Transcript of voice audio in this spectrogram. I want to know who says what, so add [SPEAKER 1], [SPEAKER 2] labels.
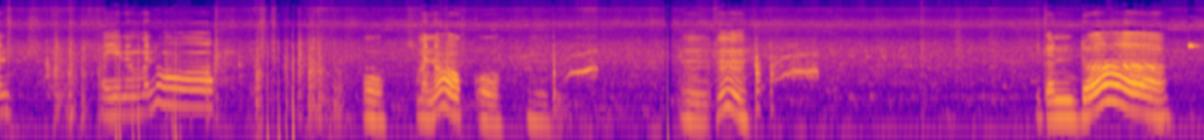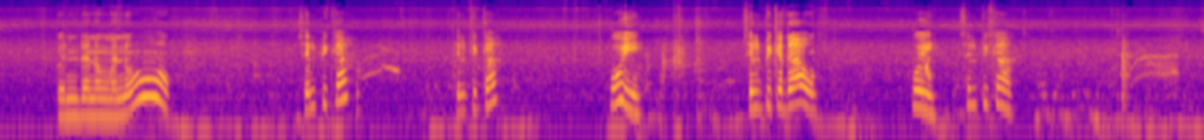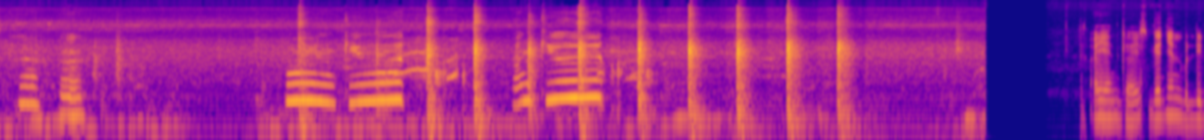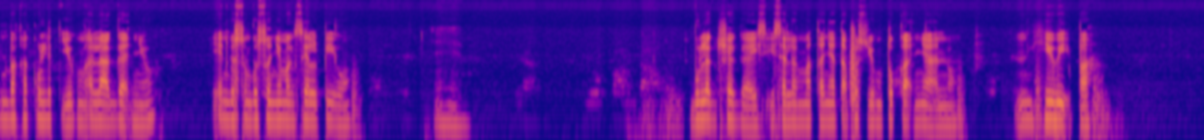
[SPEAKER 1] Ayan. Ayan ang manok. Oh, manok. Oh. Mm. Mm, mm. Ganda. Ganda ng manok. Selfie ka? Selfie ka? Uy. Selfie ka daw. Uy, selfie ka. Hmm. Hmm. Cute. Ang cute. Ayan guys, ganyan din ba kakulit yung alaga nyo? Yan, gustong gusto niya mag-selfie oh. Ayan. Bulag siya guys, isa lang mata niya tapos yung tuka niya ano, hiwi pa.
